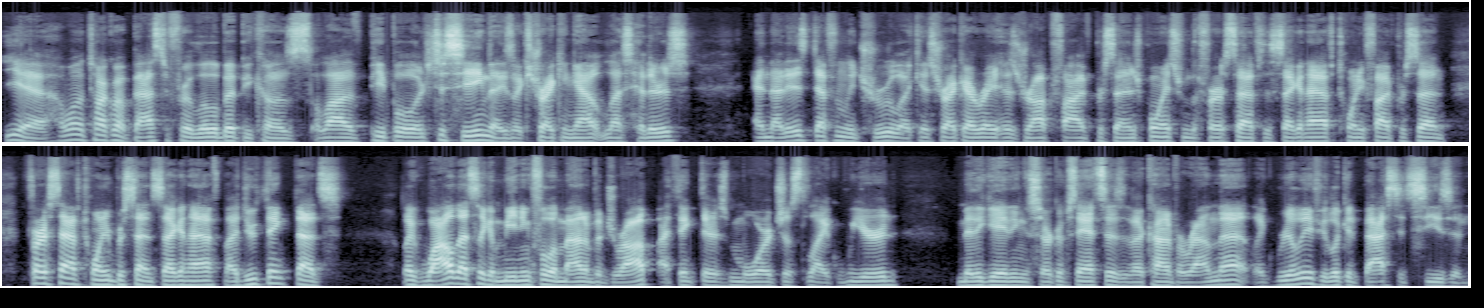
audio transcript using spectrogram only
Yeah, I want to talk about Bassitt for a little bit because a lot of people are just seeing that he's like striking out less hitters. And that is definitely true. Like his strikeout rate has dropped five percentage points from the first half to the second half, 25%. First half, 20%, second half. But I do think that's like, while that's like a meaningful amount of a drop, I think there's more just like weird mitigating circumstances that are kind of around that. Like, really, if you look at Bassitt's season,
